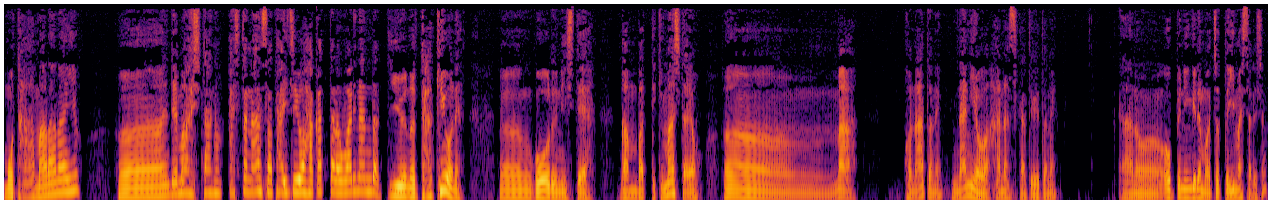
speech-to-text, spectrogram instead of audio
もうたまらないよ。うん、でも明日の、明日の朝体重を測ったら終わりなんだっていうのだけをね、うん、ゴールにして頑張ってきましたよ。うん、まあ、この後ね、何を話すかというとね、あの、オープニングでもちょっと言いましたでしょ？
